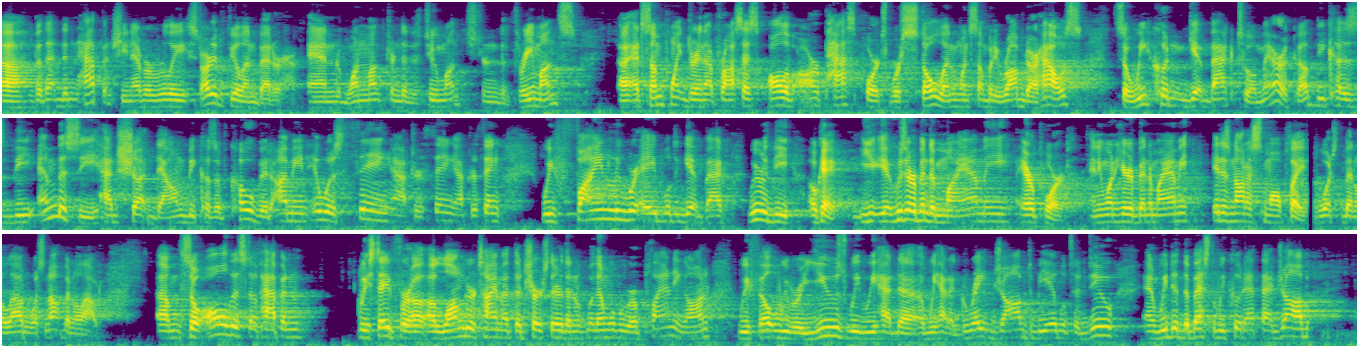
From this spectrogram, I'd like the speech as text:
Uh, but that didn't happen. She never really started feeling better. And one month turned into two months, turned into three months. Uh, at some point during that process, all of our passports were stolen when somebody robbed our house. So we couldn't get back to America because the embassy had shut down because of COVID. I mean, it was thing after thing after thing. We finally were able to get back. We were the, okay, you, who's ever been to Miami Airport? Anyone here been to Miami? It is not a small place. What's been allowed, what's not been allowed. Um, so all this stuff happened. We stayed for a, a, longer time at the church there than, than what we were planning on. We felt we were used. We, we, had, uh, we had a great job to be able to do, and we did the best that we could at that job.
